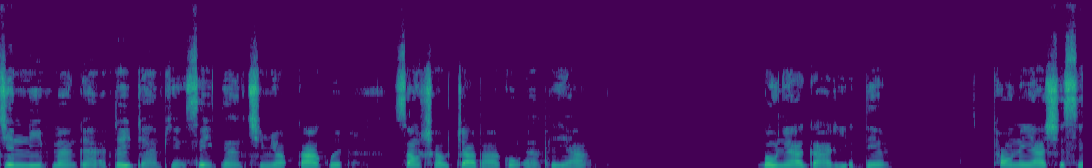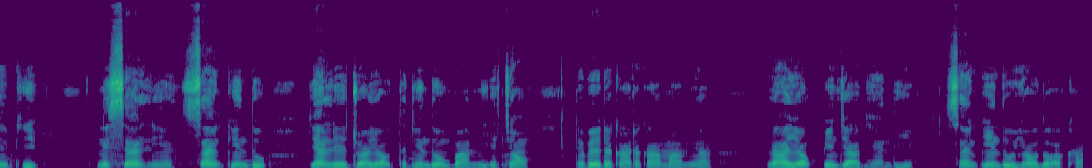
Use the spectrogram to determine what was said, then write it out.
ကျင်းနီးမှန်ကန်အတိတ်တံဖြင့်စိတ်တန်ချီမြောက်ကာကွယ် စောင့်ရှောက်ကြပါကုန်အံဖရာပုံညကာရီအသင်း1280ပြည့်နှစ်ဆန်းလျင်စံကင်းသို့ပြန်လည်ကြွရောက်တည်င်းသုံးပါမည်အကြောင်းတပည့်တကာတကာမများလာရောက်ပင့်ကြပြန်သည်စံကင်းသို့ရောက်သောအခါ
